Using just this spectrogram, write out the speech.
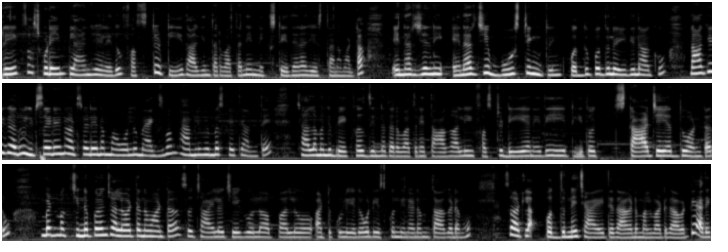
breakfast కూడా ఏం ప్లాన్ చేయలేదు. ఫస్ట్ టీ తాగిన తర్వాత నేను నెక్స్ట్ ఏదైనా చేస్తానమాట. ఎనర్జీని ఎనర్జీ బూస్టింగ్ డ్రింక్ పొద్దు పొద్దున ఇది నాకు. నాకే కాదు ఇటు సైడ్ అయినా అటు సైడ్ అయినా మా వాళ్ళు మ్యాక్సిమం ఫ్యామిలీ మెంబర్స్కి అయితే అంతే. చాలామంది బ్రేక్ఫాస్ట్ తిన్న తర్వాతనే తాగాలి. ఫస్ట్ డే అనేది టీతో స్టార్ట్ చేయొద్దు అంటారు. బట్ మాకు చిన్నప్పటి నుంచి అలవాటు అనమాట సో చాయ్లో చేగోలు అప్పాలు అటుకులు ఏదో ఒకటి వేసుకొని తినడం తాగడము. సో అట్లా పొద్దున్నే చాయ్ అయితే తాగడం అలవాటు కాబట్టి అదే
